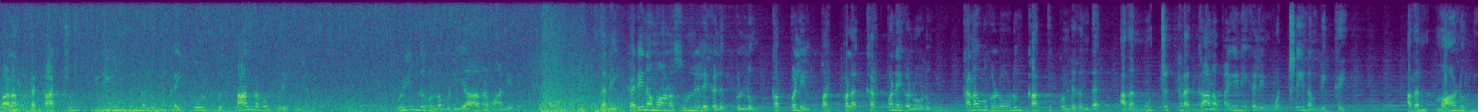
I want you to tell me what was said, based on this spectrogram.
பலத்த காற்றும் இடியும் மின்னலும் கைகோர்த்து தாண்டவம் புரிகின்றன. புரிந்து கொள்ள முடியாத வானிலை. இத்தனை கடினமான சூழ்நிலைகளுக்குள்ளும் கப்பலில் பற்பல கற்பனைகளோடும் கனவுகளோடும் காத்து கொண்டிருந்த அதன் நூற்றுக்கணக்கான பயணிகளின் ஒற்றை நம்பிக்கை அதன் மாலுமி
